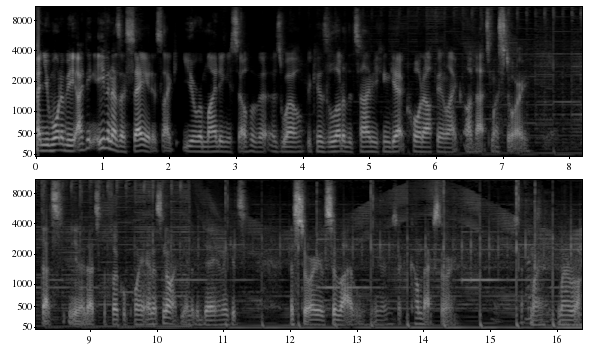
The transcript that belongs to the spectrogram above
and you want to be i think even as i say it it's like you're reminding yourself of it as well because a lot of the time you can get caught up in like oh that's my story. That's you know that's the focal point and it's not at the end of the day. I think it's a story of survival you know it's like a comeback story. It's like my my rock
